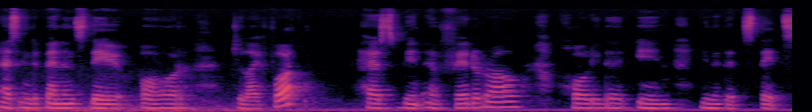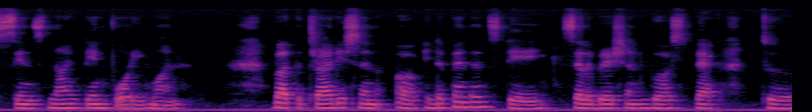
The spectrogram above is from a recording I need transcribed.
as Independence Day or July 4th, has been a federal holiday in United States since 1941. But the tradition of Independence Day celebration goes back to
